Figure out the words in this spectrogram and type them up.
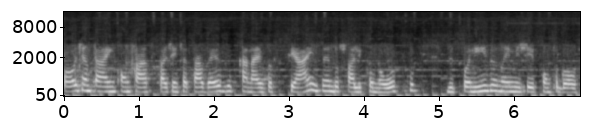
pode entrar em contato com a gente através dos canais oficiais né, do Fale Conosco, disponível no mg.gov.br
